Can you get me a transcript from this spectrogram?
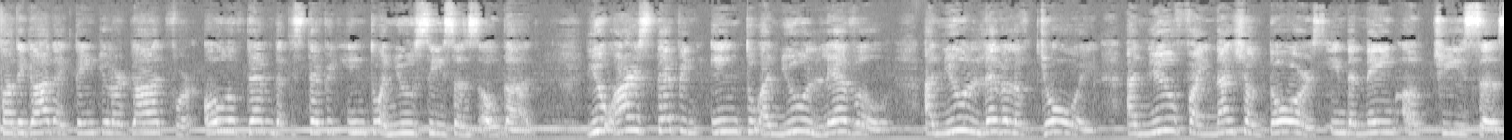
Father God, I thank you, Lord God, for all of them that is stepping into a new seasons, oh God. You are stepping into a new level a new level of joy, a new financial doors in the name of Jesus.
